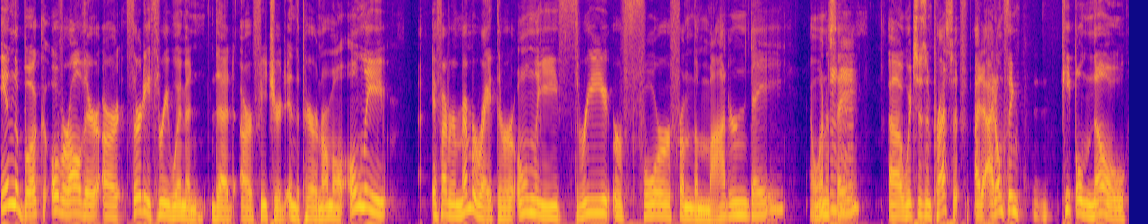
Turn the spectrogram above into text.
in the book, overall, there are 33 women that are featured in the paranormal. Only, if I remember right, there are only three or four from the modern day, I want to mm-hmm. say, uh, which is impressive. I, I don't think people know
